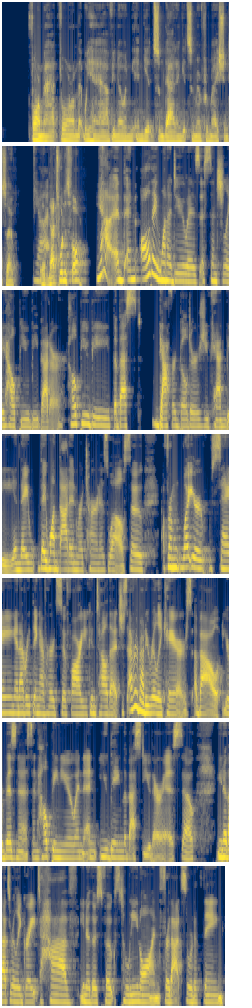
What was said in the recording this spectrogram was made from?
format forum that we have, you know, and, and get some data and get some information. So yeah. that's what it's for. Yeah, and and all they want to do is essentially help you be better, help you be the best Gafford builders you can be and they they want that in return as well. So from what you're saying and everything I've heard so far, you can tell that just everybody really cares about your business and helping you and and you being the best you there is. So, you know, that's really great to have, you know, those folks to lean on for that sort of thing.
